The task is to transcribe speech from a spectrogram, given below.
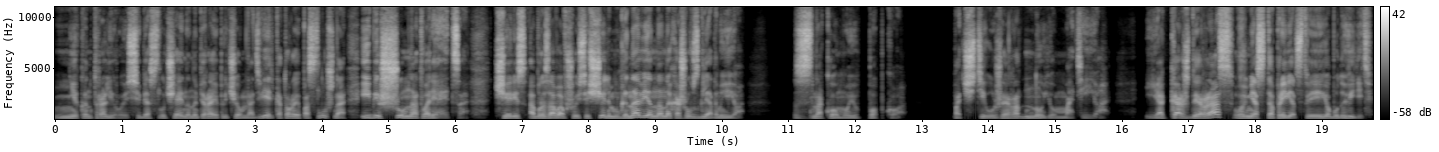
Не контролируя себя, случайно напирая плечом на дверь, которая послушно и бесшумно отворяется. Через образовавшуюся щель мгновенно нахожу взглядом ее. Знакомую попку. Почти уже родную мать ее. Я каждый раз вместо приветствия ее буду видеть.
